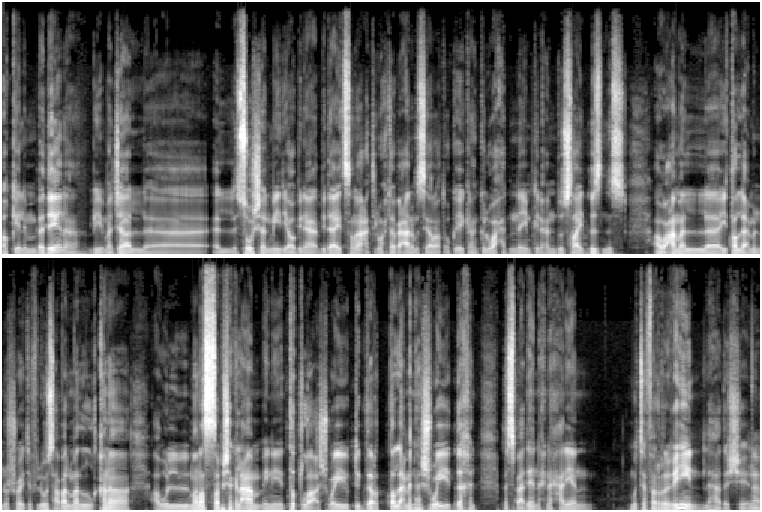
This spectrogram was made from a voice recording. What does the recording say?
okay لما بدينا بمجال آه، السوشيال ميديا أو بداية صناعة المحتوى بعالم السيارات okay كان كل واحد منا يمكن عنده side business أو عمل آه، يطلع منه شوية فلوس. عبال ما القناة أو المنصة بشكل عام يعني تطلع شوي وتقدر تطلع منها شوية دخل. بس بعدين نحن حاليا متفرغين لهذا الشيء. نعم.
